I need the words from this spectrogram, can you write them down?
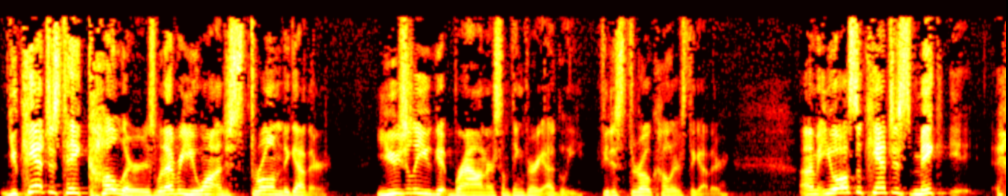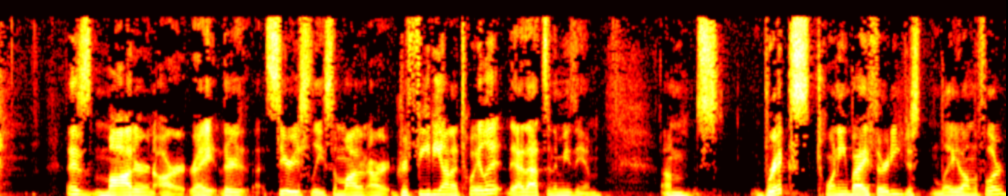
You can't just take colors, whatever you want, and just throw them together. Usually, you get brown or something very ugly if you just throw colors together. Um, you also can't just make there's modern art, right? There's seriously some modern art. Graffiti on a toilet, yeah, that's in a museum. Um, bricks, 20 by 30, just laid on the floor.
